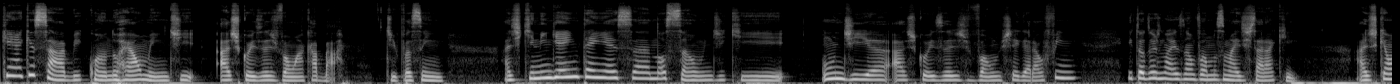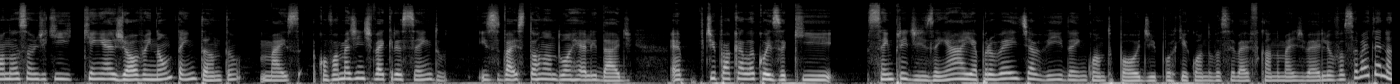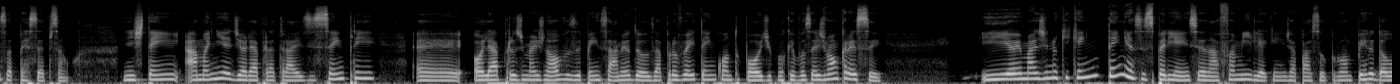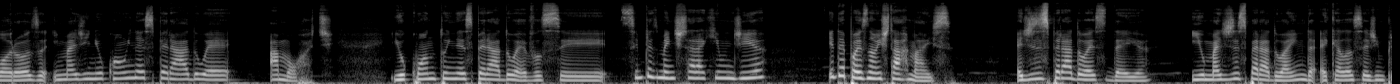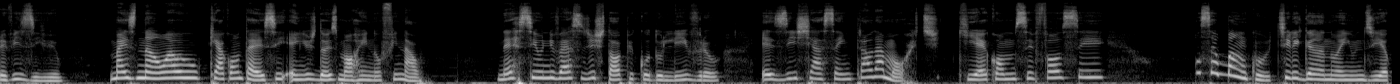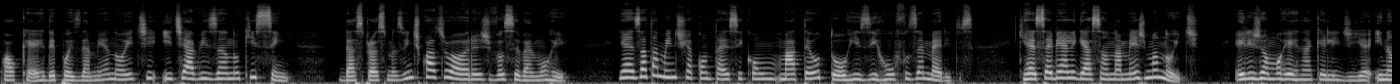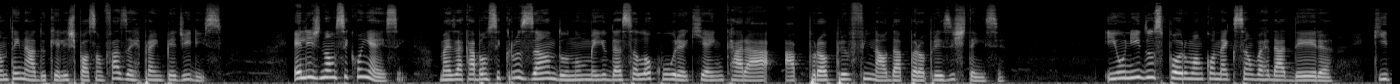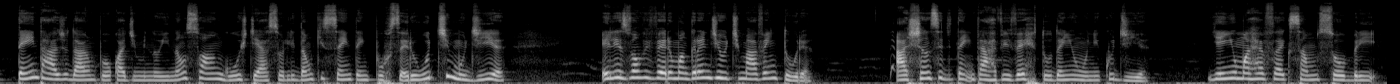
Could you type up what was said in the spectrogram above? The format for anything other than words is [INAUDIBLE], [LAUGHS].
Quem é que sabe quando realmente as coisas vão acabar? Tipo assim, acho que ninguém tem essa noção de que um dia as coisas vão chegar ao fim e todos nós não vamos mais estar aqui. Acho que é uma noção de que quem é jovem não tem tanto, mas conforme a gente vai crescendo, isso vai se tornando uma realidade. É tipo aquela coisa que sempre dizem, ah, aproveite a vida enquanto pode, porque quando você vai ficando mais velho, você vai tendo essa percepção. A gente tem a mania de olhar para trás e sempre é, olhar para os mais novos e pensar: meu Deus, aproveitem enquanto pode, porque vocês vão crescer. E eu imagino que quem tem essa experiência na família, quem já passou por uma perda dolorosa, imagine o quão inesperado é a morte. E o quanto inesperado é você simplesmente estar aqui um dia e depois não estar mais. É desesperador essa ideia. E o mais desesperado ainda é que ela seja imprevisível mas não é o que acontece em Os Dois Morrem no Final. Nesse universo distópico do livro, existe a Central da Morte, que é como se fosse o seu banco te ligando em um dia qualquer depois da meia-noite e te avisando que sim, das próximas 24 horas você vai morrer. E é exatamente o que acontece com Mateu Torres e Rufus Eméritos, que recebem a ligação na mesma noite. Eles vão morrer naquele dia e não tem nada que eles possam fazer para impedir isso. Eles não se conhecem, mas acabam se cruzando no meio dessa loucura que é encarar a próprio final da própria existência. E unidos por uma conexão verdadeira que tenta ajudar um pouco a diminuir não só a angústia e a solidão que sentem por ser o último dia, eles vão viver uma grande última aventura. A chance de tentar viver tudo em um único dia. E em uma reflexão sobre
